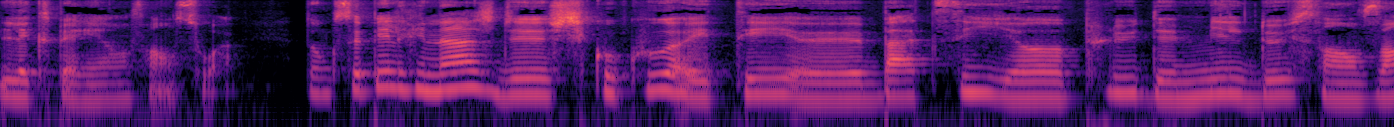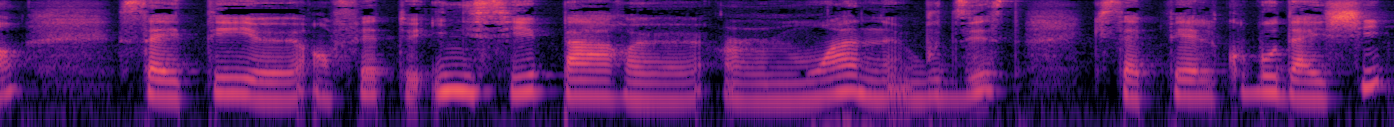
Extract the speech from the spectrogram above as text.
l'expérience en soi. Donc ce pèlerinage de Shikoku a été euh, bâti il y a plus de 1200 ans. Ça a été euh, en fait initié par un moine bouddhiste qui s'appelle Kubo Daishi.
